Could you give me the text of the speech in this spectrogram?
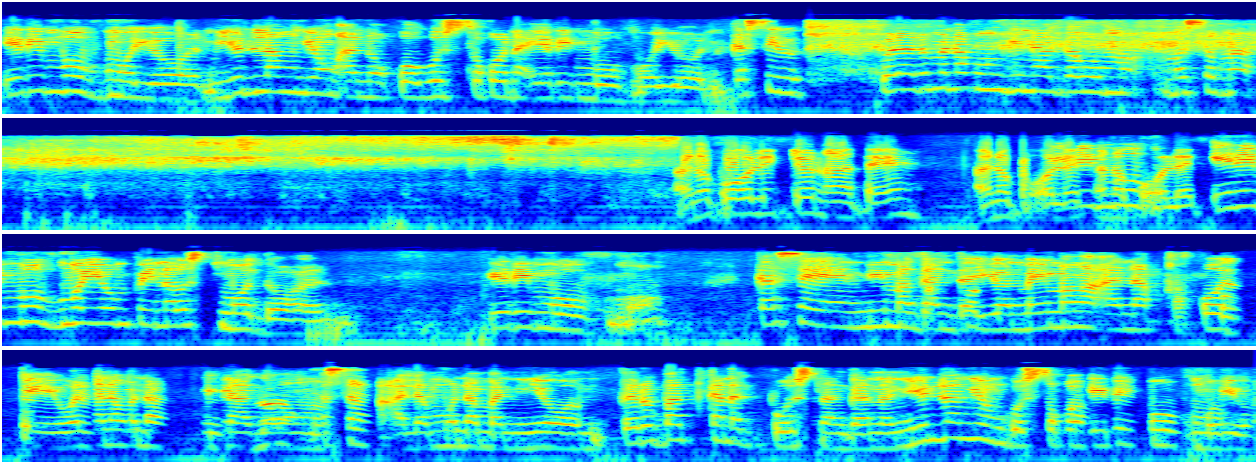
I-remove mo yun. Yun lang yung ano ko. Gusto ko na i-remove mo yun. Kasi wala naman akong ginagawa ma- masama. Ano po ulit yun, ate? Ano po ulit? Ano po ulit? I-remove mo yung pinost mo doon. I-remove mo. Kasi hindi maganda yun. May mga anak ako eh. Wala naman ako ginagawang masama. Alam mo naman yun. Pero ba't ka nag-post ng ganun? Yun lang yung gusto ko. I-remove mo yun.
